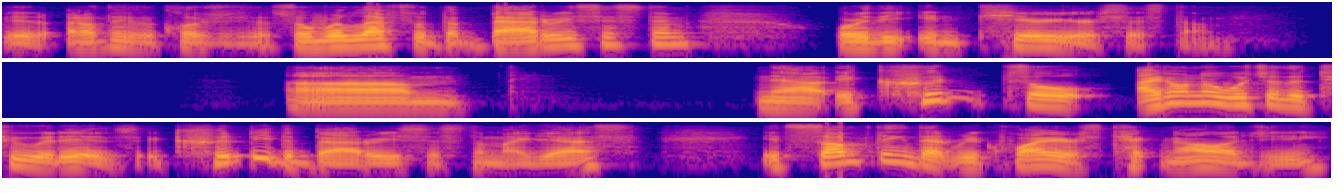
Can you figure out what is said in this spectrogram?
it, I don't think it's the closure system. So we're left with the battery system or the interior system. Um, now it could, so I don't know which of the two it is. It could be the battery system, I guess. It's something that requires technology,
